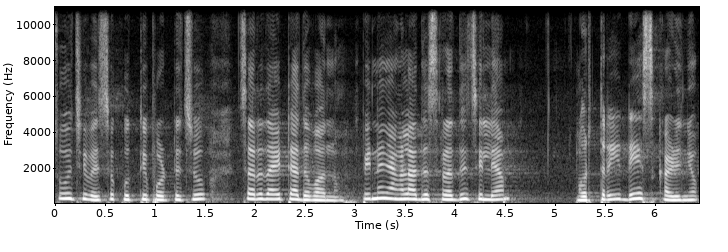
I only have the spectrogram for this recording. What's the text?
സൂചി വെച്ച് കുത്തി പൊട്ടിച്ചു. ചെറുതായിട്ട് അത് വന്നു. പിന്നെ ഞങ്ങളത് ശ്രദ്ധിച്ചില്ല. ഒരു ത്രീ ഡേയ്സ് കഴിഞ്ഞു.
